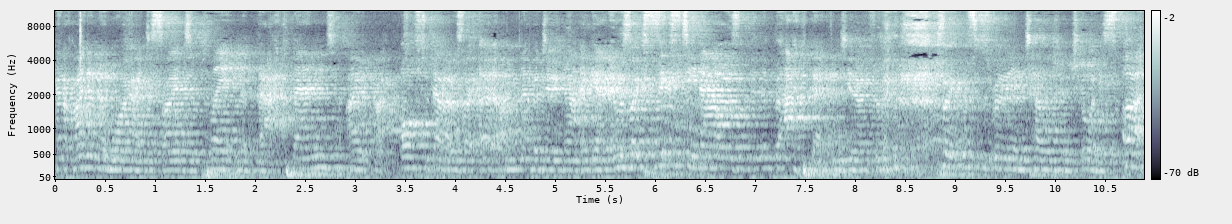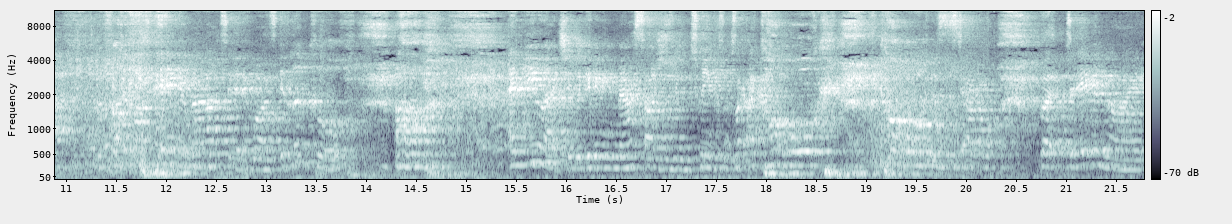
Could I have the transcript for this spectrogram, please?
And I don't know why I decided to play it in the back bend. I, I, after that, I was like, uh, I'm never doing that again. It was like 16 hours in the back bend, you know. It's like this is really intelligent choice. But the funny thing about it was, it looked cool. Um, and you actually were giving me massages in between because I was like, I can't walk. I can't walk. But David and I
